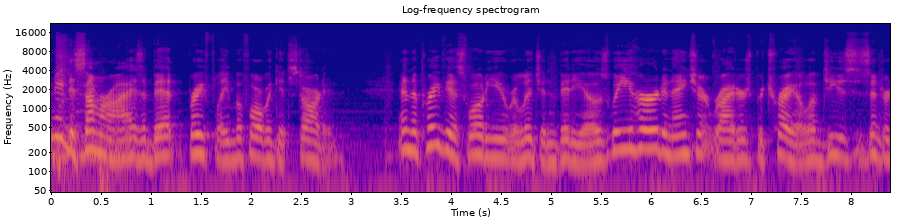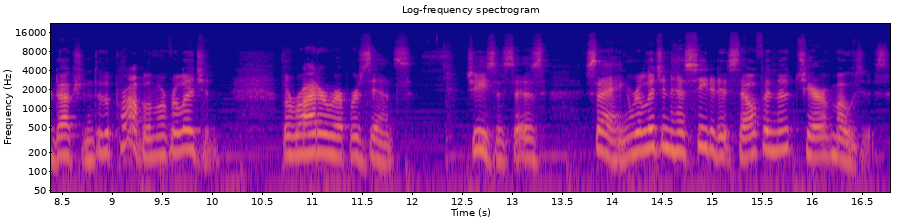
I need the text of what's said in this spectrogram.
need to summarize a bit briefly before we get started. In the previous Woe to You Religion videos, we heard an ancient writer's portrayal of Jesus' introduction to the problem of religion. The writer represents Jesus as saying religion has seated itself in the chair of Moses.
